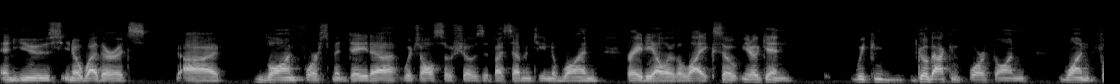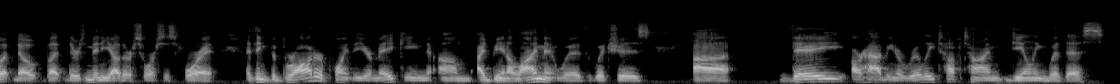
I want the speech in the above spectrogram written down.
and use, you know, whether it's uh, law enforcement data, which also shows it by 17 to 1 or ADL or the like. So, you know, again, we can go back and forth on one footnote, but there's many other sources for it. I think the broader point that you're making, um, I'd be in alignment with, which is uh, they are having a really tough time dealing with this.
